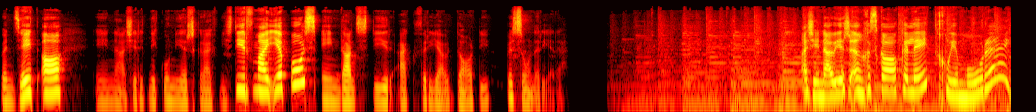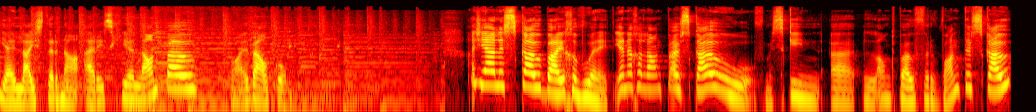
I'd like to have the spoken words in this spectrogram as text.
www.rsg.za en as jy dit nie kon neerskryf nie, stuur vir my e-pos en dan stuur ek vir jou daardie besonderhede. As jy nou eers ingeskakel het, goeiemôre. Jy luister na RSG Landbou. Baie welkom. As jy 'n skou bygewoon het, enige landbou skou of miskien 'n landbou verwante skou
